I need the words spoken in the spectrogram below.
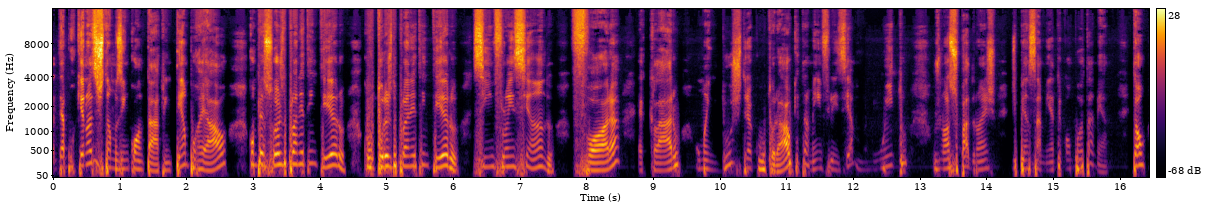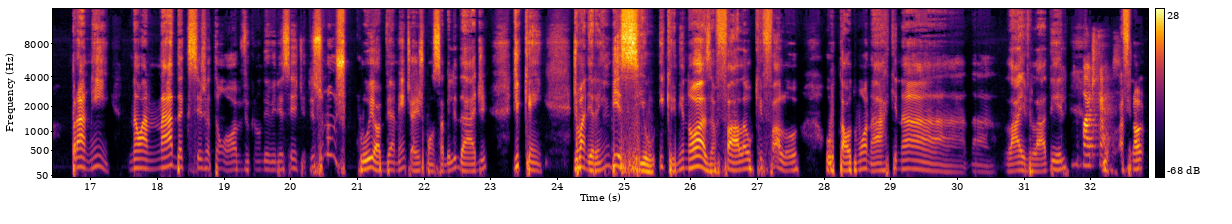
Até porque nós estamos em contato em tempo real com pessoas do planeta inteiro, culturas do planeta inteiro se influenciando. Fora, é claro, uma indústria cultural que também influencia muito os nossos padrões de pensamento e comportamento. Então, para mim, não há nada que seja tão óbvio que não deveria ser dito. Isso não exclui, obviamente, a responsabilidade de quem, de maneira imbecil e criminosa, fala o que falou o tal do Monark na, na live lá dele. No podcast. Afinal,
